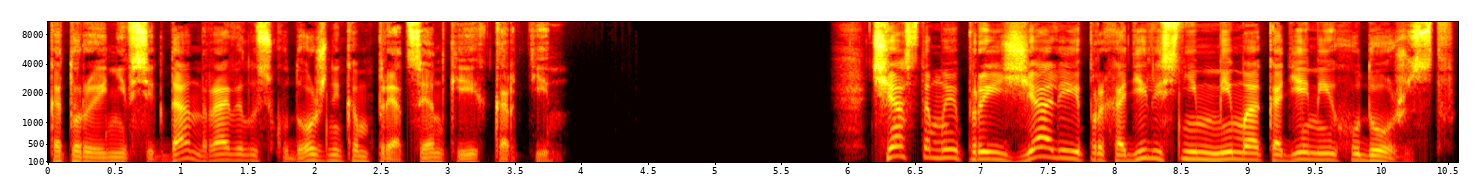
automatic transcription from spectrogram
которая не всегда нравилась художникам при оценке их картин. Часто мы проезжали и проходили с ним мимо Академии художеств.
